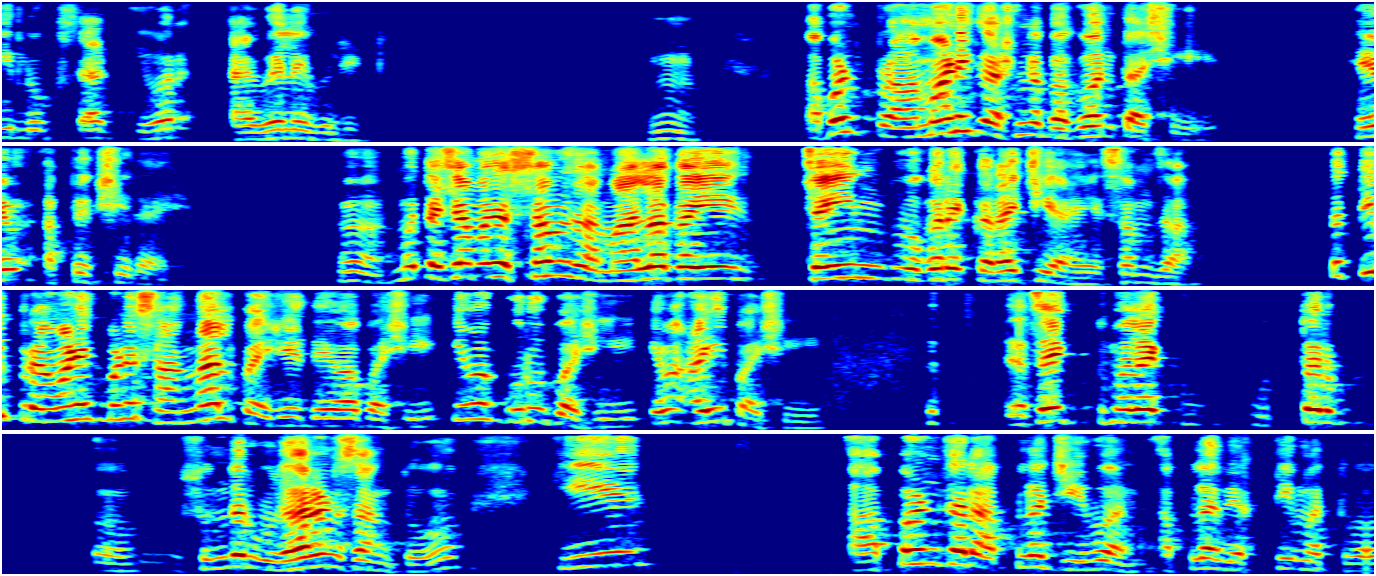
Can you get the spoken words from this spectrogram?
he looks at your availability hmm. आपण प्रामाणिक असणं भगवंताशी हे अपेक्षित आहे. मग त्याच्यामध्ये समजा मला काही चैन वगैरे करायची आहे समजा तर ती प्रामाणिकपणे सांगायला पाहिजे देवापाशी किंवा गुरुपाशी किंवा आईपाशी. त्याचं एक तुम्हाला एक उत्तर सुंदर उदाहरण सांगतो की आपण जर आपलं जीवन आपलं व्यक्तिमत्व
